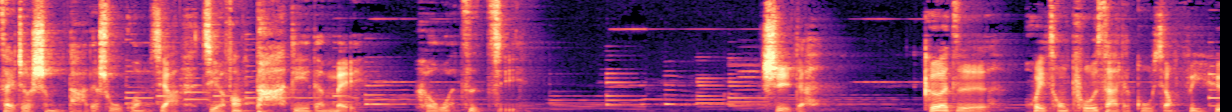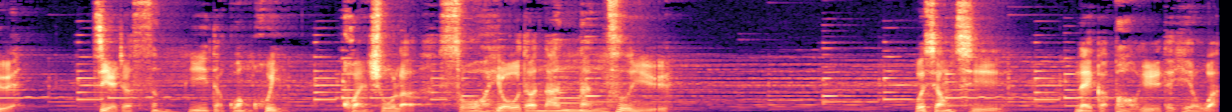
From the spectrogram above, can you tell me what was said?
在这盛大的曙光下，解放大地的美和我自己。是的，鸽子会从菩萨的故乡飞跃，借着僧衣的光辉，宽恕了所有的喃喃自语。我想起那个暴雨的夜晚，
